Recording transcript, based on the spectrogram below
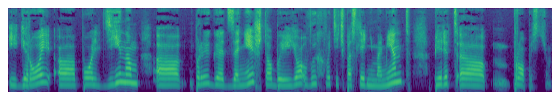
и герой э, по льдинам э, прыгает за ней, чтобы ее выхватить в последний момент перед э, пропастью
